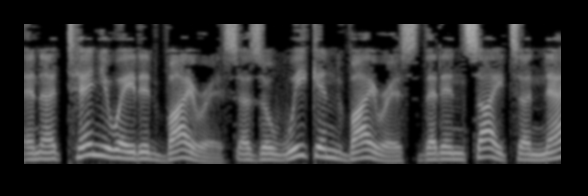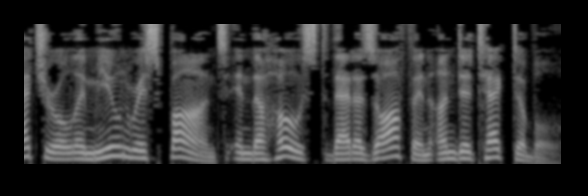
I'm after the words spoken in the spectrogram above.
An attenuated virus is a weakened virus that incites a natural immune response in the host that is often undetectable.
